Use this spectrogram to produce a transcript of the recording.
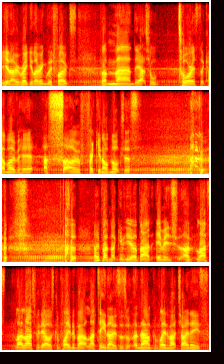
you know regular English folks. But man, the actual tourists that come over here are so freaking obnoxious. I hope I'm not giving you a bad image. I, last my last video I was complaining about Latinos, and now I'm complaining about Chinese.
